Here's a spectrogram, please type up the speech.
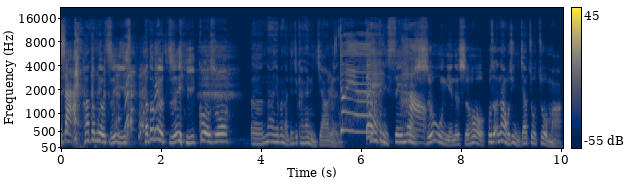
傻？他都没有质疑，他都没有质疑过说，呃，那要不要哪天去看看你家人？对呀、啊，他跟你 say no 十五年的时候，或者说那我去你家坐坐嘛，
